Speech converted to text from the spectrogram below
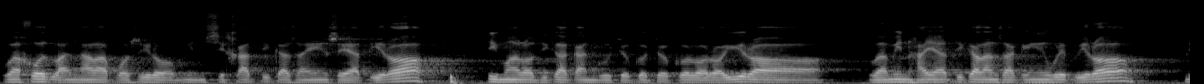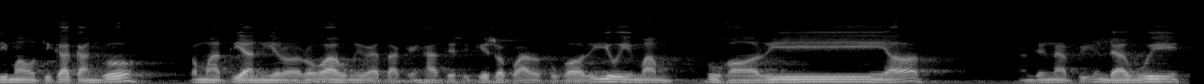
Wa khudh lan ngalapo sira min sikhatika saing sehat ira timarodika kanggo jaga-jaga lara ira. Wa min hayatika lan saking urip ira limautika kanggo kematian ira. Rawahu ngiwatake hadis iki sapa al bukhari imam bukhari. Ya. Anjing nabi ndawuhi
